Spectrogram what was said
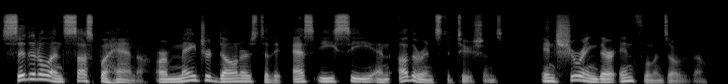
Citadel and Susquehanna are major donors to the SEC and other institutions, ensuring their influence over them.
